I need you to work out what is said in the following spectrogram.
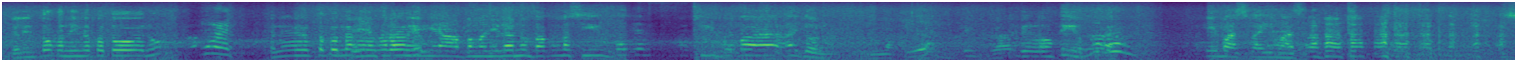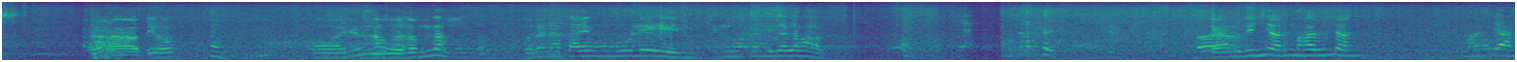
Galing to, kanina pa to ano? Kanina pa to Kaya nakakarami. marami yung inaabangan nila no, baka masibo yan. Masibo ka, idol. Laki yan. Grabe oh. Oh. Imas ka, imas. Grabe oh. Oh, yun. Alam na. Wala na tayong humuliin. Kinuha ka nila lahat. Kano din yan, mahal yan. Mahal yan.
